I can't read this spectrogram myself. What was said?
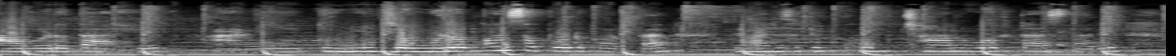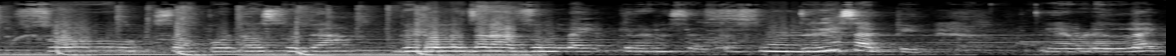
आवडत आहेत आणि तुम्ही जेवढं पण सपोर्ट करताल ते माझ्यासाठी खूप छान गोष्ट असणार आहे. सो सपोर्ट असू द्या. व्हिडिओला जर अजून लाईक केलं नसेल तर सुंदरीसाठी या व्हिडिओला लाईक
